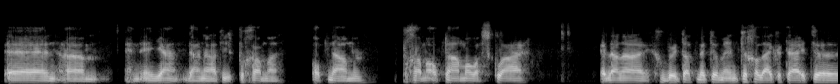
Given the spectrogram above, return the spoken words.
En, um, en, en ja, daarna had hij het programma opname programmaopname was klaar. En daarna gebeurt dat met hem en tegelijkertijd uh,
